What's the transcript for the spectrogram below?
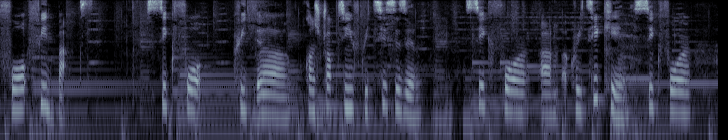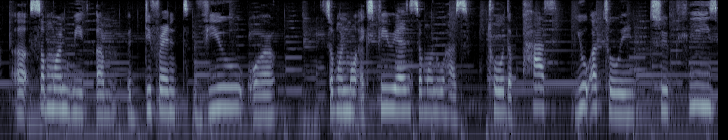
for feedbacks, seek for uh, constructive criticism, seek for um, critiquing, seek for uh, someone with um, a different view or someone more experienced, someone who has told the path you are towing to please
